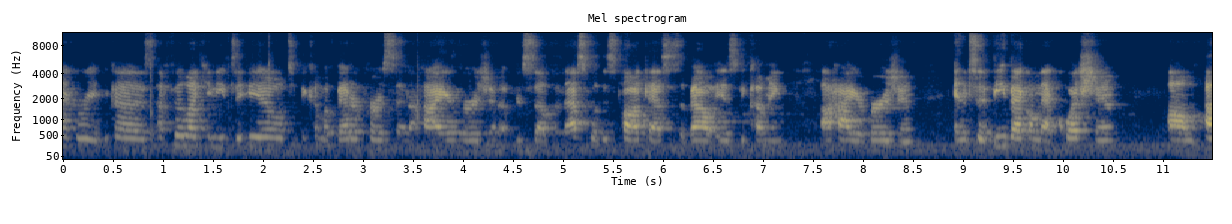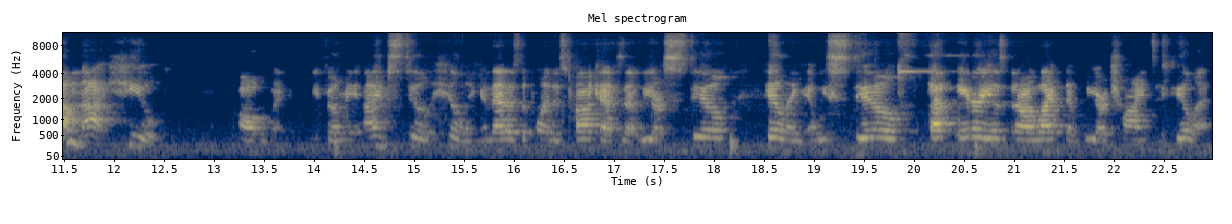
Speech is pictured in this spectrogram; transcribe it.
I agree because I feel like you need to heal to become a better person, a higher version of yourself, and that's what this podcast is about: is becoming a higher version. And to feedback on that question, um, I'm not healed all the way. You feel me? I am still healing, and that is the point of this podcast: that we are still healing, and we still have areas in our life that we are trying to heal at.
